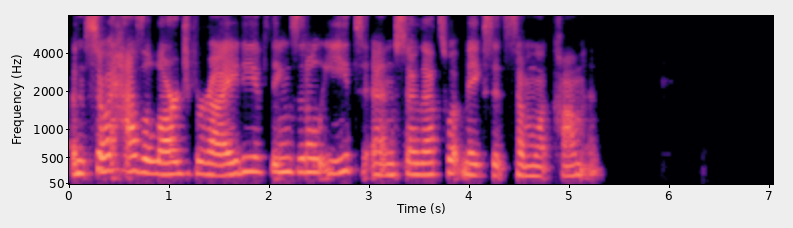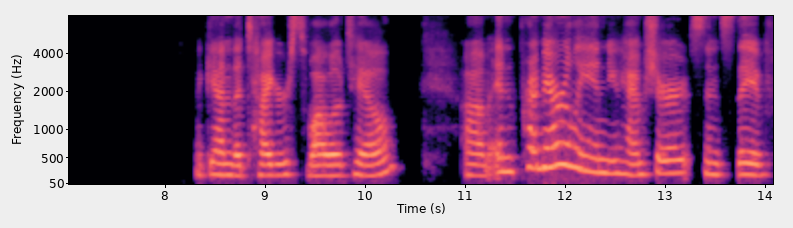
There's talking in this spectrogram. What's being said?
And so it has a large variety of things it'll eat. And so that's what makes it somewhat common. Again, the tiger swallowtail. Um, and primarily in New Hampshire, since they've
